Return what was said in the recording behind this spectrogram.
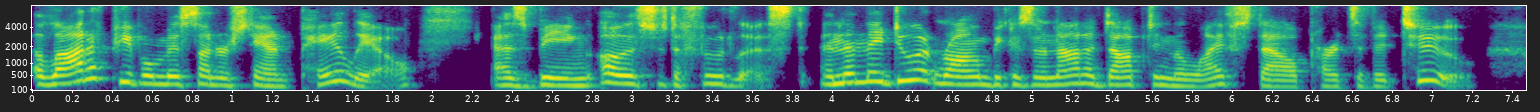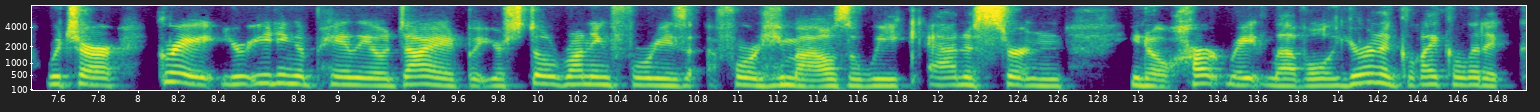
a lot of people misunderstand paleo as being, oh, it's just a food list. And then they do it wrong because they're not adopting the lifestyle parts of it too, which are great. You're eating a paleo diet, but you're still running 40, 40 miles a week at a certain, you know, heart rate level. You're in a glycolytic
